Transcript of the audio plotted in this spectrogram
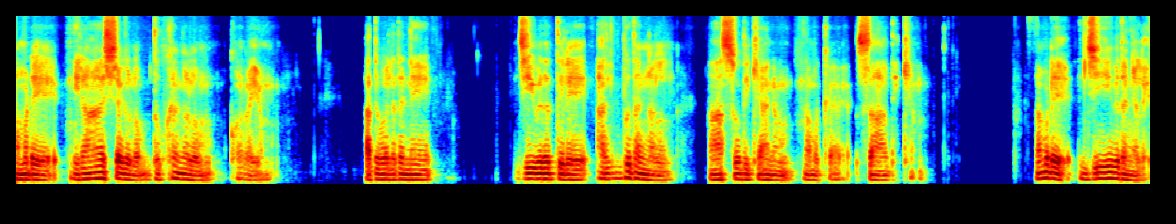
നമ്മുടെ നിരാശകളും ദുഃഖങ്ങളും കുറയും. അതുപോലെ തന്നെ ജീവിതത്തിലെ അത്ഭുതങ്ങൾ ആസ്വദിക്കാനും നമുക്ക് സാധിക്കും. നമ്മുടെ ജീവിതങ്ങളെ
